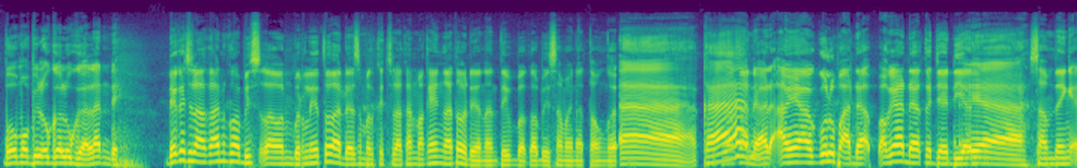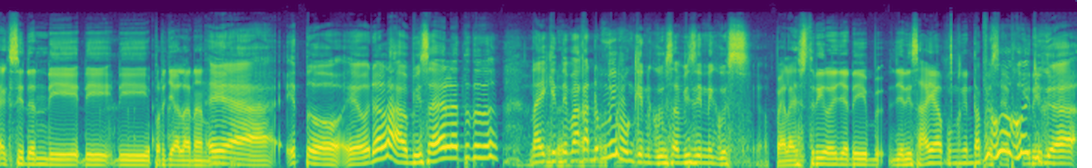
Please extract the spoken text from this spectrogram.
bawa mobil ugal-ugalan deh. Dia kecelakaan kok habis lawan Burnley itu ada sempat kecelakaan makanya nggak tahu dia nanti bakal bisa main atau enggak. Ah kan? ada, ah, ya gue lupa ada oke ada kejadian Iya. something accident di di di perjalanan. Iya, itu. Ya udahlah, bisa lah tuh, tuh, tuh. Naikin tim akademi mungkin Gus habis ini Gus. Ya, Pelestri lah jadi jadi sayap mungkin. Tapi gue gue juga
